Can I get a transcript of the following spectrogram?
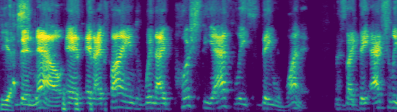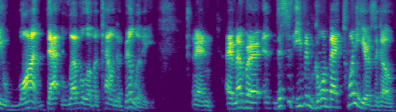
yes. than now. And and I find when I push the athletes, they want it. It's like they actually want that level of accountability. And I remember this is even going back 20 years ago.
